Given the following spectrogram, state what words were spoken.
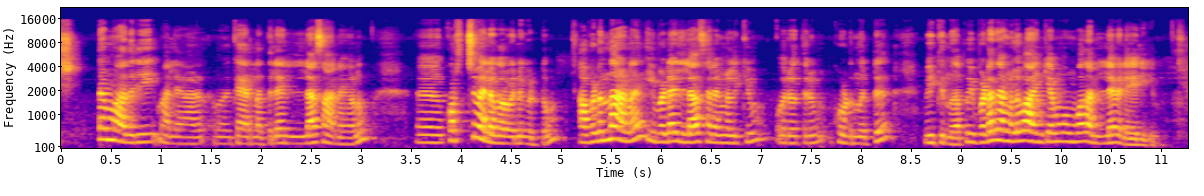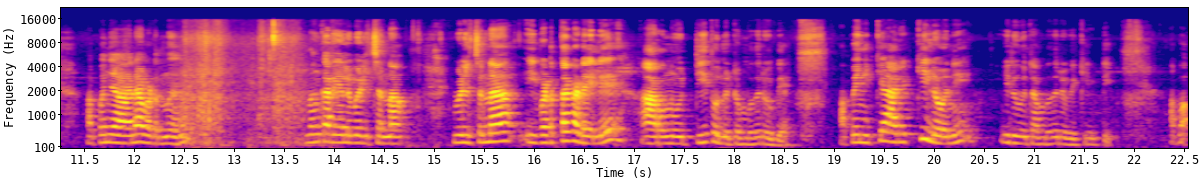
ഇഷ്ടംമാതിരി മലയാള കേരളത്തിലെ എല്ലാ സാധനങ്ങളും കുറച്ച് വില കുറവിന് കിട്ടും. അവിടെ നിന്നാണ് ഇവിടെ എല്ലാ സ്ഥലങ്ങളിലേക്കും ഓരോരുത്തരും കൊടുന്നിട്ട് വിൽക്കുന്നത്. അപ്പോൾ ഇവിടെ ഞങ്ങൾ വാങ്ങിക്കാൻ പോകുമ്പോൾ നല്ല വിലയായിരിക്കും. അപ്പോൾ ഞാൻ അവിടെ നിന്ന് നിങ്ങൾക്കറിയാലോ വെളിച്ചെണ്ണ. വെളിച്ചെണ്ണ ഇവിടുത്തെ കടയിൽ അറുന്നൂറ്റി തൊണ്ണൂറ്റൊമ്പത് രൂപയാണ് അപ്പോൾ എനിക്ക് അര കിലോന് ഇരുന്നൂറ്റമ്പത് രൂപയ്ക്ക് കിട്ടി. അപ്പോൾ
